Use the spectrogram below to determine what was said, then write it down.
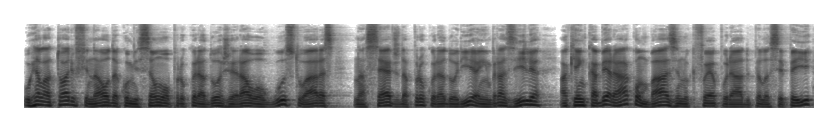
o relatório final da comissão ao Procurador-Geral Augusto Aras, na sede da Procuradoria em Brasília, a quem caberá, com base no que foi apurado pela CPI,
